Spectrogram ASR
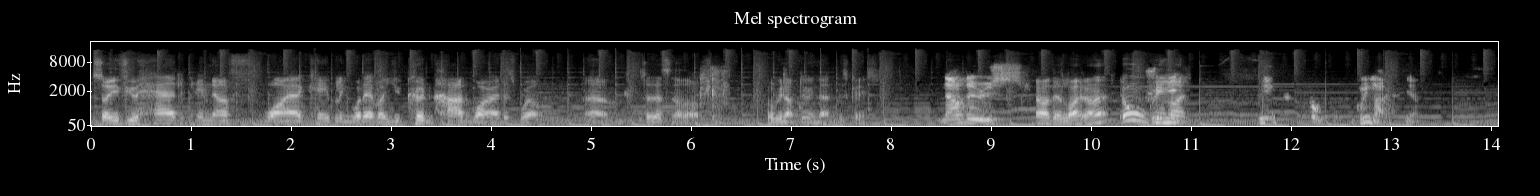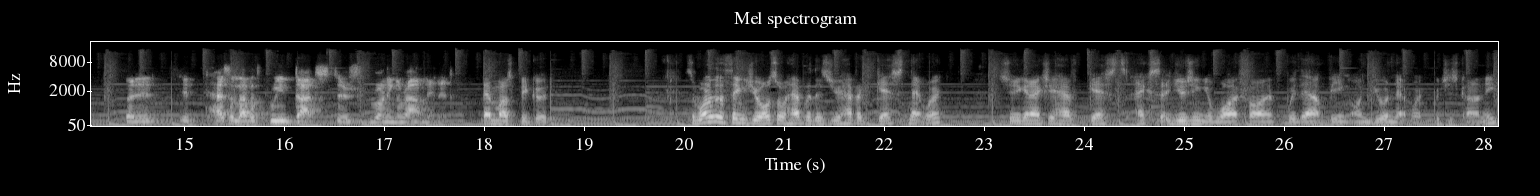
So if you had enough wire, cabling, whatever, you could hardwire it as well. Um, so that's another option. But we're not doing that in this case. Now there's Oh, there's light on it. Oh, green Green- light. oh, green light, yeah. But it, it has a lot of green dots there's running around in it. That must be good. So one of the things you also have with this, you have a guest network. So you can actually have guests access using your Wi-Fi without being on your network, which is kind of neat.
